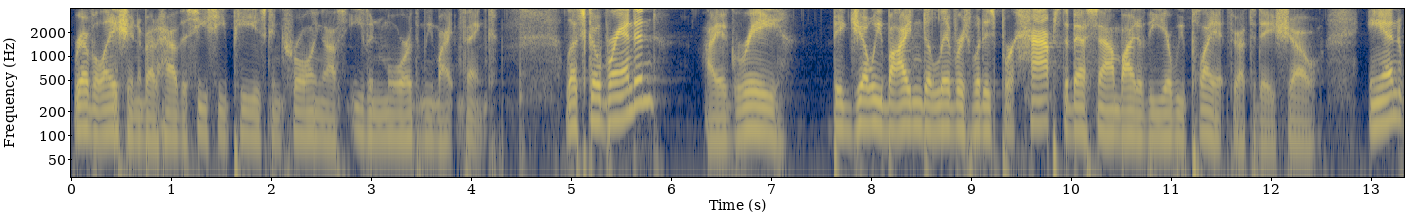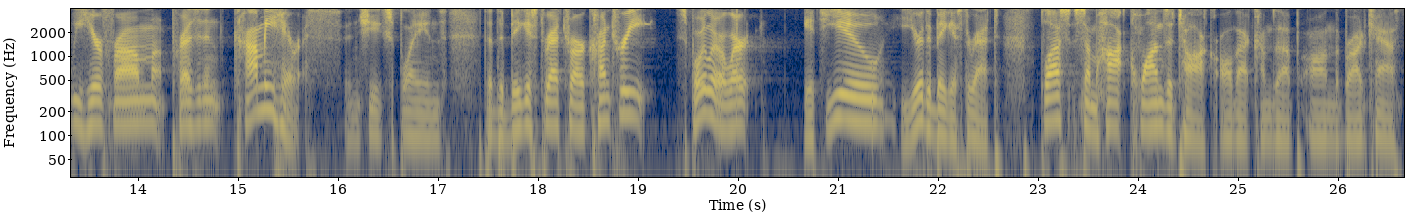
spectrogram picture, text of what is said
revelation about how the CCP is controlling us even more than we might think. Let's go, Brandon. I agree. Big Joey Biden delivers what is perhaps the best soundbite of the year. We play it throughout today's show. And we hear from President Kamie Harris, and she explains that the biggest threat to our country, spoiler alert, it's you. You're the biggest threat. Plus, some hot Kwanzaa talk. All that comes up on the broadcast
